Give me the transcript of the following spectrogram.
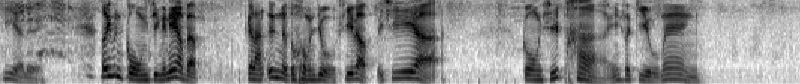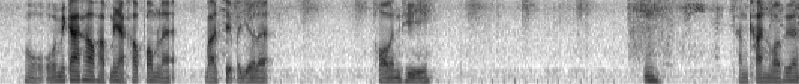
เชี่ยเลยเฮ้ยมันโกงจริงอะเนี่ยแบบกำลังอึ้งกับตัวมันอยู่ที่แบบไอ้เชี่ยโกงชิปหายสกิลแม่งโหไม่กล้าเข้าครับ ไม่อยากเข้าป้อมแล้ว บาดเจ็บไปเยอะแล้ว พอกันที อืม คันๆว่ะเพื่อน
